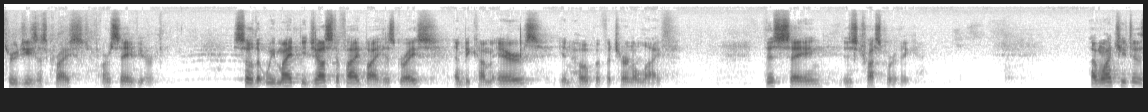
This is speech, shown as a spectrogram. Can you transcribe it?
Through Jesus Christ, our Savior, so that we might be justified by His grace and become heirs in hope of eternal life. This saying is trustworthy. I want you to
